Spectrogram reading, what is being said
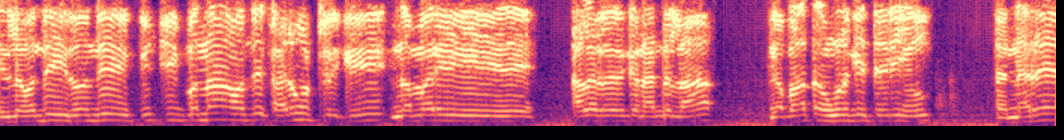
இதுல வந்து இது வந்து பிஞ்சு இப்பதான் வந்து கருவுட்டு இருக்கு. இந்த மாதிரி கலர்ல இருக்க நண்டுலாம். இங்க பார்த்தா உங்களுக்கே தெரியும். நிறைய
